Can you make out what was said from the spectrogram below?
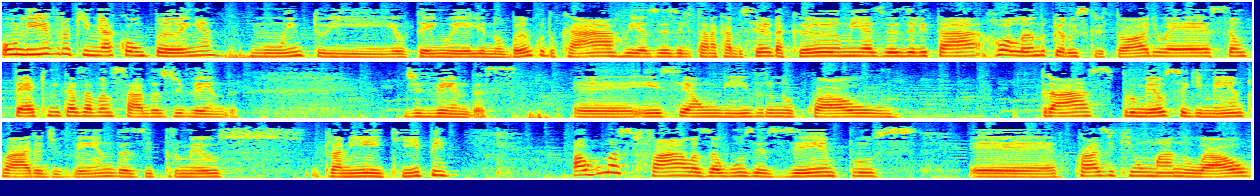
Um livro que me acompanha muito e eu tenho ele no banco do carro e às vezes ele está na cabeceira da cama e às vezes ele está rolando pelo escritório é são técnicas avançadas de venda, de vendas. É, esse é um livro no qual traz para o meu segmento a área de vendas e para meus para minha equipe algumas falas, alguns exemplos é, quase que um manual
